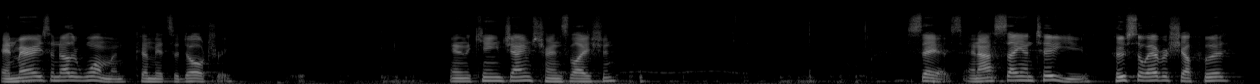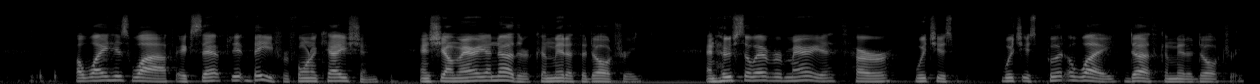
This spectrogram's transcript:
and marries another woman, commits adultery. In the King James translation, says, And I say unto you, whosoever shall put away his wife, except it be for fornication, and shall marry another, committeth adultery. And whosoever marrieth her which is, which is put away doth commit adultery.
